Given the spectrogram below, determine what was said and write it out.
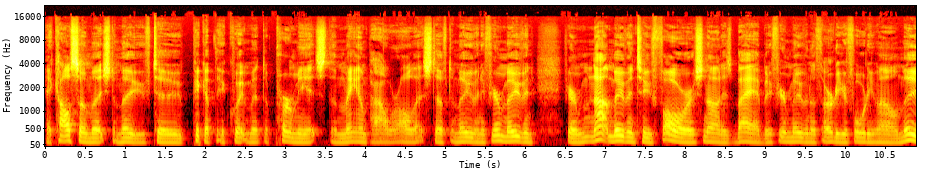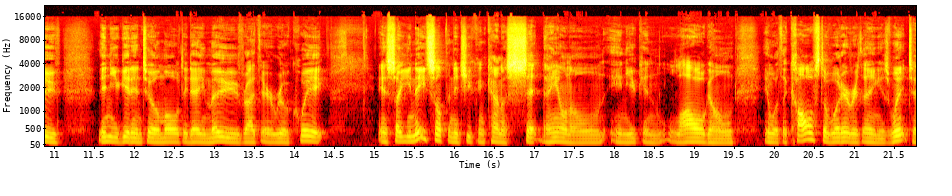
It costs so much to move, to pick up the equipment, the permits, the manpower, all that stuff to move. And if you're moving, if you're not moving too far, it's not as bad. But if you're moving a 30 or 40 mile move, then you get into a multi day move right there real quick. And so you need something that you can kind of sit down on and you can log on. And with the cost of what everything has went to,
